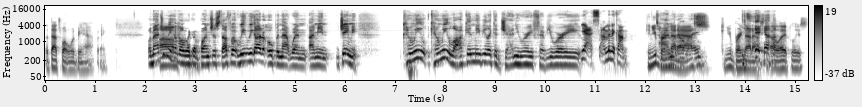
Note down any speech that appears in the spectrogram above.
that that's what would be happening. Imagine we Um, have a, like a bunch of stuff, but we we got to open that when I mean, Jamie, can we can we lock in maybe like a January February? yes, I'm gonna come. Can you bring that ass? Can you bring that ass Yeah. to LA, please?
